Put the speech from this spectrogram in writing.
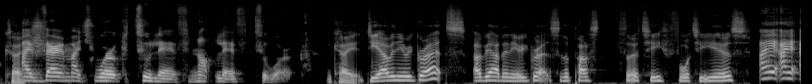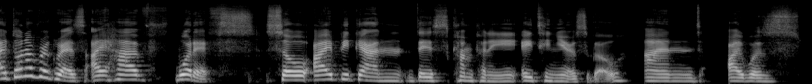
Okay. I, I very much work to live, not live to work. Okay. Do you have any regrets? Have you had any regrets in the past 30, 40 years? I, I, I don't have regrets. I have what ifs. So I began this company 18 years ago and I was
